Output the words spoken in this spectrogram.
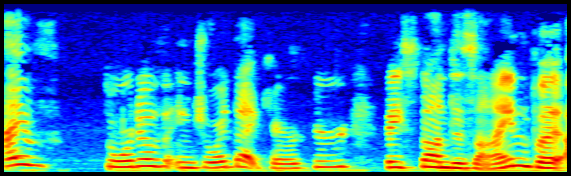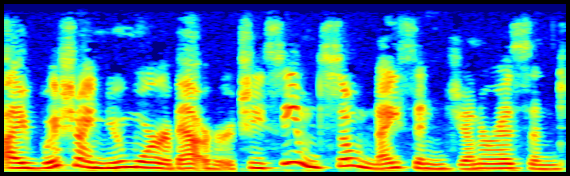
I've sort of enjoyed that character based on design, but I wish I knew more about her. She seemed so nice and generous, and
